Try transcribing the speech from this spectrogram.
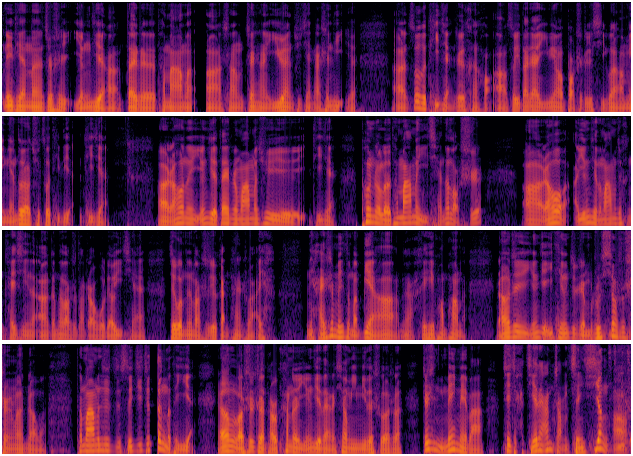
那天呢，就是莹姐啊，带着她妈妈啊上镇上医院去检查身体去，啊，做个体检，这个很好啊，所以大家一定要保持这个习惯啊，每年都要去做体检，体检，啊，然后呢，莹姐带着妈妈去体检，碰着了她妈妈以前的老师，啊，然后莹姐的妈妈就很开心啊，跟她老师打招呼聊以前，结果那老师就感叹说，哎呀，你还是没怎么变啊，那黑黑胖胖的。然后这莹姐一听就忍不住笑出声了，你知道吗？她妈妈就随即就瞪了她一眼。然后老师转头看到莹姐在那笑眯眯的说：“说这是你妹妹吧？这家姐俩长得真像啊！”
